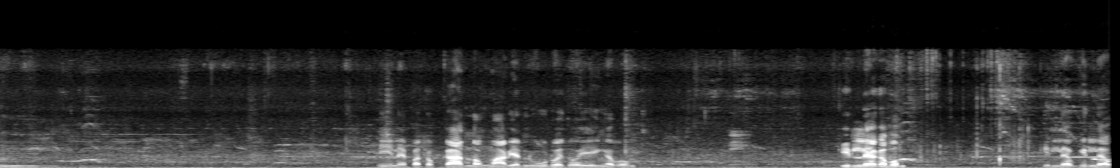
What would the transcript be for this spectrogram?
อืมนี่แหละประสบการณ์ต้องมาเรียนรู้ด้วยตัวเองครับผมนี่ กินแล้วครับผม กินแล้วกินแล้ว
